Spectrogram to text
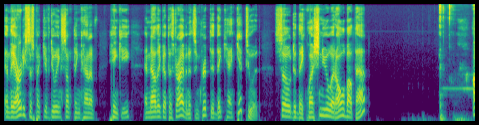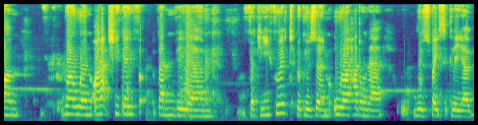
and they already suspect you of doing something kind of hinky, and now they've got this drive and it's encrypted. They can't get to it. So did they question you at all about that? Um, well, um, I actually gave them the um, the key for it because um, all I had on there was basically. Uh,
